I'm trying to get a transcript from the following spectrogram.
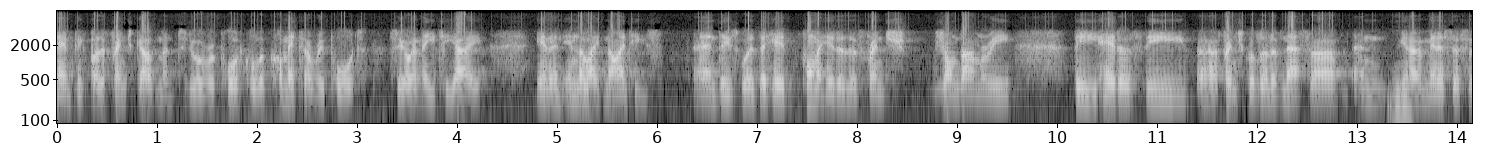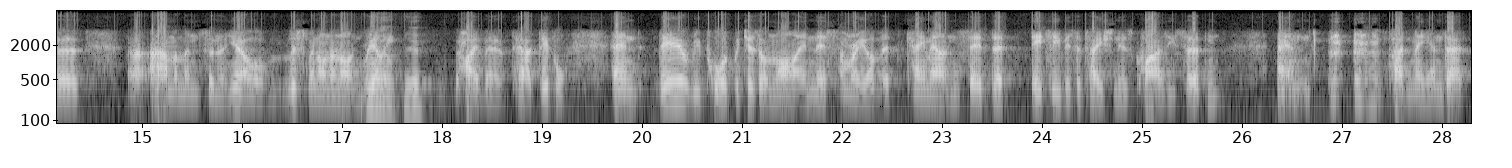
handpicked by the French government to do a report called the Cometa Report, C-O-M-E-T-A, in in the late 90s, and these were the head former head of the French gendarmerie, the head of the uh, French equivalent of NASA, and you know minister for uh, armaments, and you know list went on and on. Really Wow, yeah. high-powered people. And their report, which is online, their summary of it, came out and said that ET visitation is quasi-certain, and pardon me, and that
